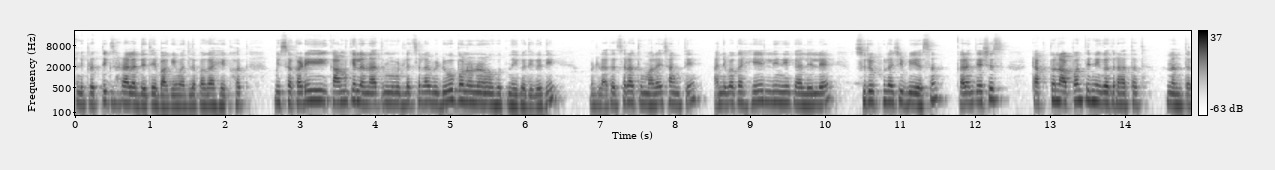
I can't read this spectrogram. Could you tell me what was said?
आणि प्रत्येक झाडाला देते बागेमधलं. बघा हे खत. मी सकाळी काम केलं ना तर मी म्हटलं चला व्हिडिओ बनवणं होत नाही कधी कधी म्हटलं आता चला तुम्हालाही सांगते. आणि बघा हे ली निघालेले आहे सूर्यफुलाची बी असं कारण ते असेच टाकतो ना आपण ते निघत राहतात नंतर.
